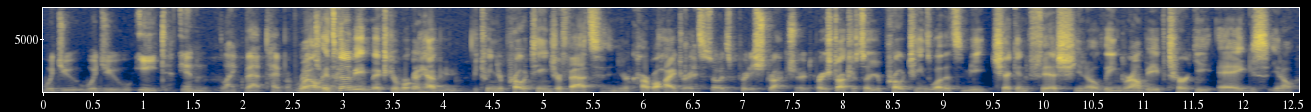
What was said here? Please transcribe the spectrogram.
would you would you eat in like that type of well it's going to be a mixture. We're going to have between your proteins your fats and your carbohydrates. Okay, so it's pretty structured. Pretty structured. So your proteins whether it's meat chicken fish you know lean ground beef turkey eggs you know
